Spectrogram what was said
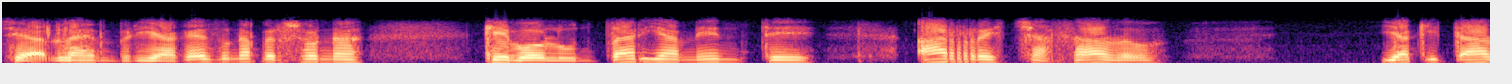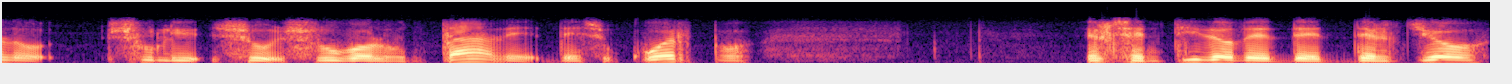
O sea, la embriaguez de una persona que voluntariamente ha rechazado y ha quitado su, su, su voluntad de, de, su cuerpo, el sentido de, de, del yo,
